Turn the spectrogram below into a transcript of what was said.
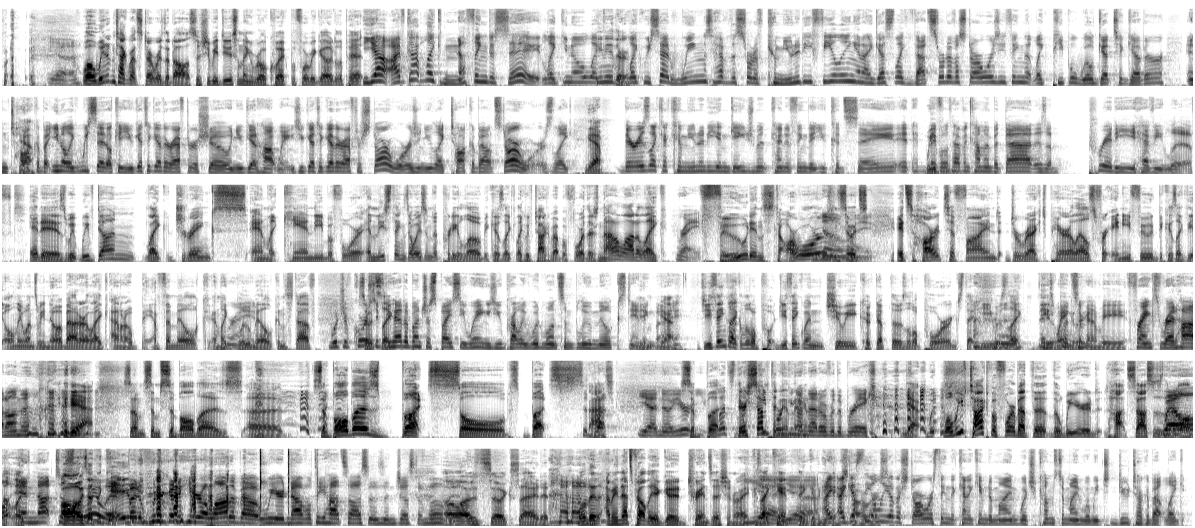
Yeah. well, we didn't talk about Star Wars at all, so should we do something real quick before we go to the pit? Yeah, I've got like nothing to say. Like, you know, like neither. like we said, Wings have this sort of community feeling and I guess like that's sort of a Star Warsy thing that like people will get together and talk Yeah. about, you know, like we said, okay, you get together after a show and you get hot wings. You get together after Star Wars and you like talk about Star Wars. Like Yeah. there is like a community engagement kind of thing that you could say it they We've- both have in common, but that is a pretty heavy lift. It is. We we've done like drinks and like candy before, and these things always end up pretty low because like like we've talked about before, there's not a lot of like Right. food in Star Wars, No, and so it's right. it's hard to find direct parallels for any food because like the only ones we know about are like I don't know bantha milk and like blue milk and stuff. Which of course it's if like- you had a bunch of spicy wings, you probably would want some blue milk standing by. Yeah. Do you think like a little? Po- do you think when Chewie cooked up those little porgs that he was like, these wings are gonna be Frank's red hot on them. yeah, some some Sebulba's uh Sebulba's but soul, but So, but, yeah, no, you're. So, but let's, there's let's something keep in working on that over the break. yeah. We, well, we've talked before about the the weird hot sauces that are well, all about like and not to Oh, is that the it, game? but we're going to hear a lot about weird novelty hot sauces in just a moment. Oh, I'm so excited. well, then, I mean, that's probably a good transition, right? Because I can't think of anything I, I guess Star the Wars. only other Star Wars thing that kind of came to mind, which comes to mind when we t- do talk about like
